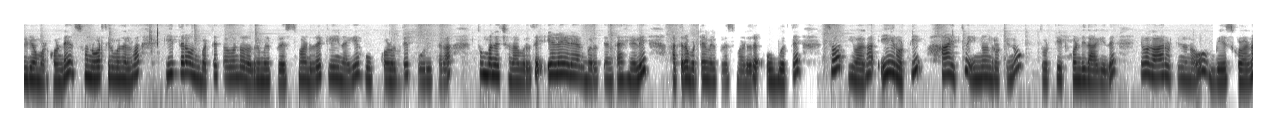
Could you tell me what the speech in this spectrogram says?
ವಿಡಿಯೋ ಮಾಡ್ಕೊಂಡೆ. ಸೊ ನೋಡ್ತಿರ್ಬೋದಲ್ವಾ? ಈ ಥರ ಒಂದು ಬಟ್ಟೆ ತಗೊಂಡು ಅದ್ರ ಮೇಲೆ ಪ್ರೆಸ್ ಮಾಡಿದ್ರೆ ಕ್ಲೀನಾಗಿ ಉಪ್ಕೊಳ್ಳುತ್ತೆ ಪೂರಿ ಥರ ತುಂಬಾನೇ ಚೆನ್ನಾಗಿ ಬರುತ್ತೆ, ಎಳೆ ಎಳೆಯಾಗಿ ಬರುತ್ತೆ ಅಂತ ಹೇಳಿ ಆ ಥರ ಬಟ್ಟೆ ಮೇಲೆ ಪ್ರೆಸ್ ಮಾಡಿದ್ರೆ ಉಬ್ಬುತ್ತೆ. ಸೊ ಇವಾಗ ಈ ರೊಟ್ಟಿ ಆಯಿತು. ಇನ್ನೊಂದು ರೊಟ್ಟಿನೂ ರೊಟ್ಟಿ ಇಟ್ಕೊಂಡಿದ್ದಾಗಿದೆ. ಇವಾಗ ಆ ರೊಟ್ಟಿನ ನಾವು ಬೇಯಿಸ್ಕೊಳ್ಳೋಣ.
